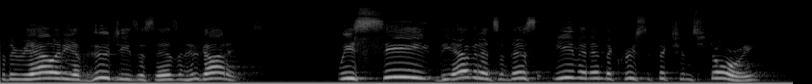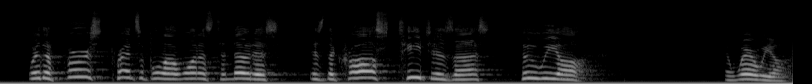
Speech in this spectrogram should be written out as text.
to the reality of who Jesus is and who God is. We see the evidence of this even in the crucifixion story, where the first principle I want us to notice is the cross teaches us who we are and where we are.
